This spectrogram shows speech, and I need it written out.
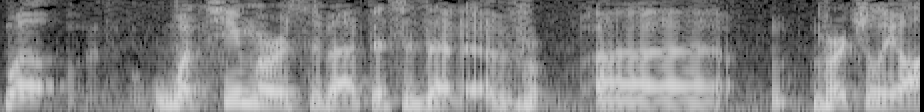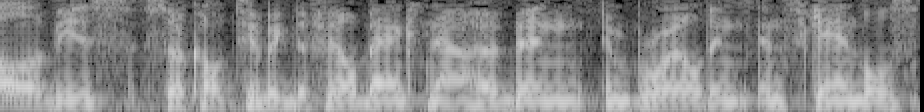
Well, what's humorous about this is that uh, uh, virtually all of these so-called too big to fail banks now have been embroiled in, in, scandals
